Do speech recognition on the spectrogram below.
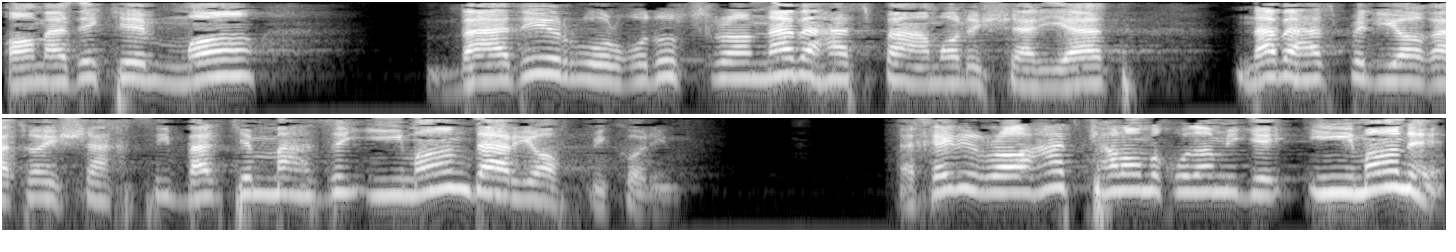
آمده که ما وعده روح القدس را نه به حسب اعمال شریعت نه به حسب لیاقت های شخصی بلکه محض ایمان دریافت می‌کنیم. خیلی راحت کلام خدا میگه ایمانه.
